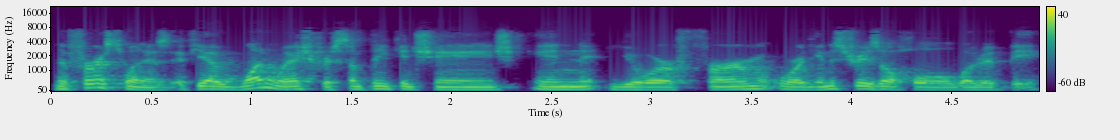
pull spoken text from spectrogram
The first one is if you had one wish for something you can change in your firm or the industry as a whole, what would it be?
